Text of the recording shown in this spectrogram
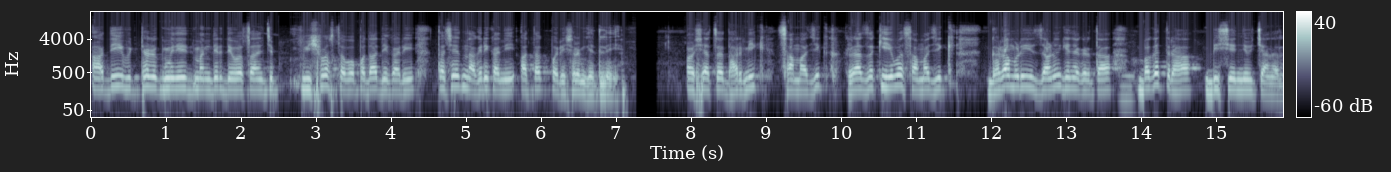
आदी विठ्ठल रुक्मिणी मंदिर देवस्थानचे विश्वस्त व पदाधिकारी तसेच नागरिकांनी अथक परिश्रम घेतले. अशाच धार्मिक सामाजिक राजकीय व सामाजिक घडामोडी जाणून घेण्याकरिता बघत रहा बी सी न्यूज चॅनल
